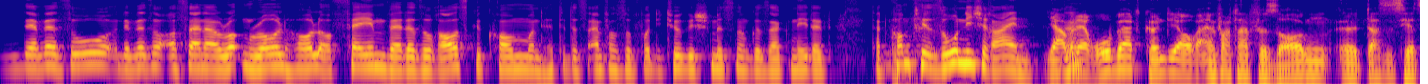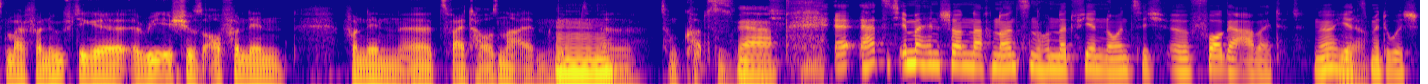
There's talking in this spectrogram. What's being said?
der wäre so, der wäre so aus seiner Rock'n'Roll Hall of Fame, wäre der so rausgekommen und hätte das einfach so vor die Tür geschmissen und gesagt, nee, das, kommt hier so nicht rein. Ja, ne? aber der Robert könnte ja auch einfach dafür sorgen, äh, dass es jetzt mal vernünftige Reissues auch von den, von den äh, 2000er Alben gibt. Mhm. Äh, zum Kotzen. Ja. Er, er, hat sich immerhin schon nach 1994 äh, vorgearbeitet, ne? jetzt ja. mit Wish.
